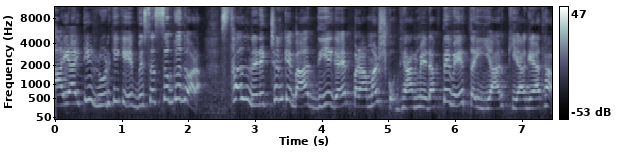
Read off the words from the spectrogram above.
आईआईटी रुड़की के विशेषज्ञों द्वारा स्थल निरीक्षण के बाद दिए गए परामर्श को ध्यान में रखते हुए तैयार किया गया था।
